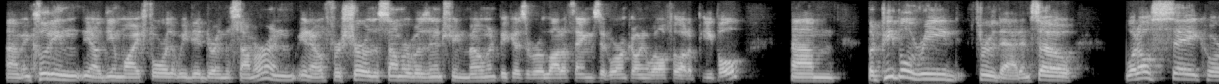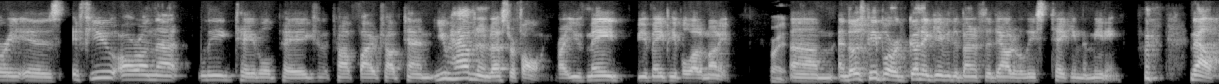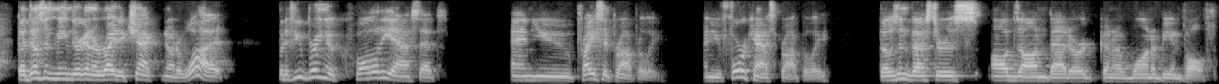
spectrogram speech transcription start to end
um, including you know DMY four that we did during the summer, and you know for sure the summer was an interesting moment because there were a lot of things that weren't going well for a lot of people. Um, but people read through that, and so what I'll say, Cory, is if you are on that league table page in the top five, top ten, you have an investor following, right? You've made you've made people a lot of money, right? Um, and those people are going to give you the benefit of the doubt of at least taking the meeting. now, that doesn't mean they're going to write a check no matter what. But if you bring a quality asset and you price it properly and you forecast properly, those investors, odds on bet, are going to want to be involved.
